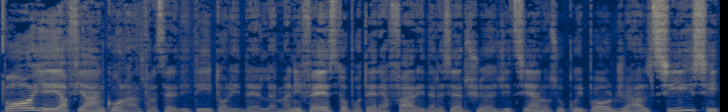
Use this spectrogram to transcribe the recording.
Poi a fianco un'altra serie di titoli del manifesto, potere affari dell'esercito egiziano su cui poggia Al-Sisi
